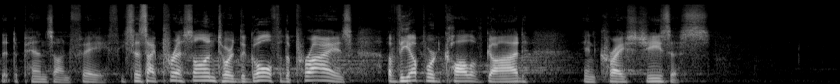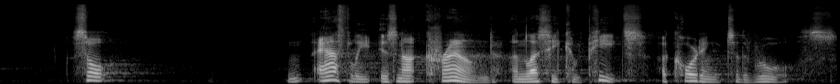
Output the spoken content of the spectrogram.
that depends on faith. He says, I press on toward the goal for the prize of the upward call of God in Christ Jesus. So, athlete is not crowned unless he competes according to the rules.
